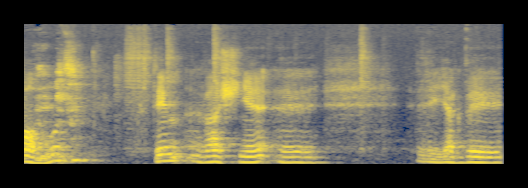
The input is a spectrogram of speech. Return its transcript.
pomóc w tym właśnie jakby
